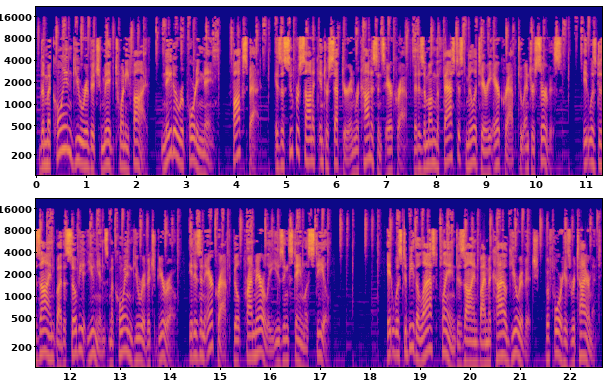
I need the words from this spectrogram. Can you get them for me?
The Mikoyan Gurevich MiG-25, NATO reporting name, Foxbat, is a supersonic interceptor and reconnaissance aircraft that is among the fastest military aircraft to enter service. It was designed by the Soviet Union's Mikoyan Gurevich Bureau. It is an aircraft built primarily using stainless steel. It was to be the last plane designed by Mikhail Gurevich, before his retirement.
